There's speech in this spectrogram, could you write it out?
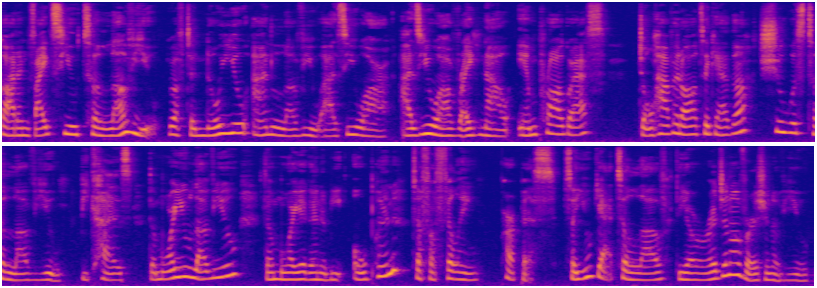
God invites you to love you. You have to know you and love you as you are, as you are right now in progress. Don't have it all together. Choose to love you because the more you love you, the more you're going to be open to fulfilling purpose. So you get to love the original version of you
